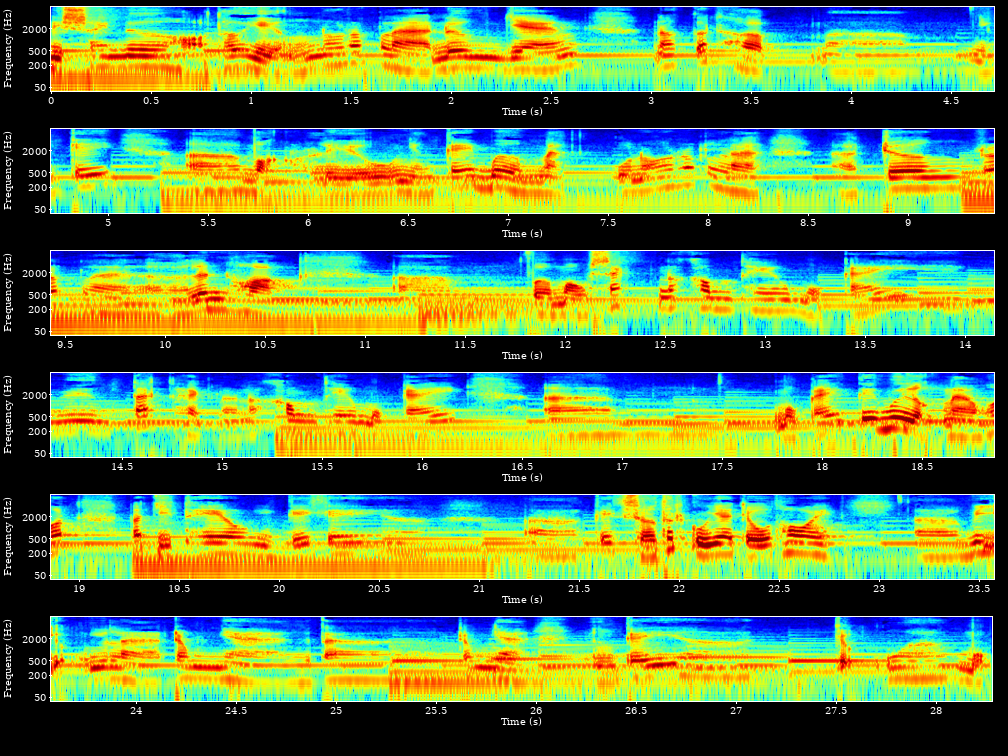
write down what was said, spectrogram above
designer họ thể hiện nó rất là đơn giản nó kết hợp uh, những cái uh, vật liệu những cái bề mặt của nó rất là uh, trơn rất là uh, linh hoạt. Uh, và màu sắc nó không theo một cái nguyên tắc hoặc là nó không theo một cái uh, một cái cái quy luật nào hết. Nó chỉ theo những cái cái à, cái sở thích của gia chủ thôi. À, ví dụ như là trong nhà người ta trong nhà những cái à, một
